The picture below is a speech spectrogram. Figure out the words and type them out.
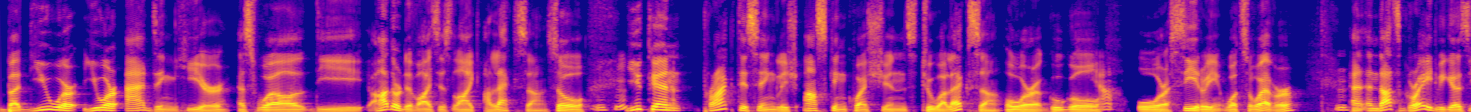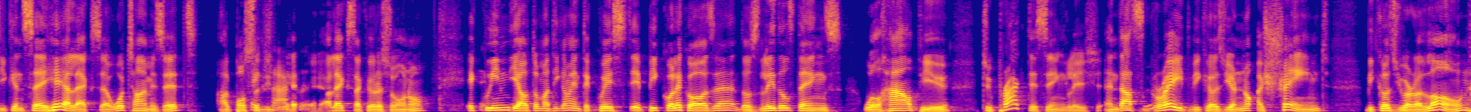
but you were you were adding here as well the other devices like alexa so mm-hmm. you can yeah. practice english asking questions to alexa or google yeah. or siri whatsoever mm-hmm. and, and, that's great because you can say hey alexa what time is it al posto exactly. di dire Alexa che ore sono e quindi automaticamente queste piccole cose those little things will help you to practice English and that's mm-hmm. great because you're not ashamed because you are alone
